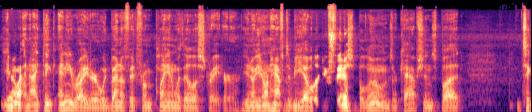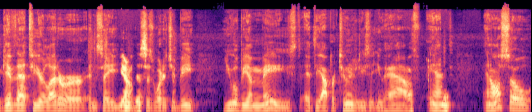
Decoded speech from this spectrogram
you know, and I think any writer would benefit from playing with Illustrator. You know, you don't have to be able to do finished balloons or captions, but to give that to your letterer and say, you know, this is what it should be, you will be amazed at the opportunities that you have. And and also,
